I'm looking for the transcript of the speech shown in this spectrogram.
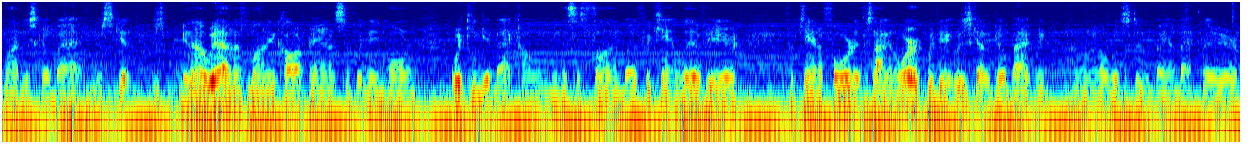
might just go back and just get just you know we have enough money to call our parents if we need more and we can get back home mean this is fun but if we can't live here we can't afford it if it's not going to work we do, we just got to go back. We I don't know we'll just do the band back there.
